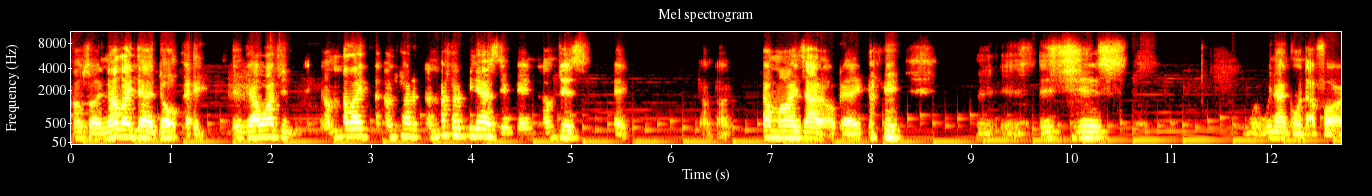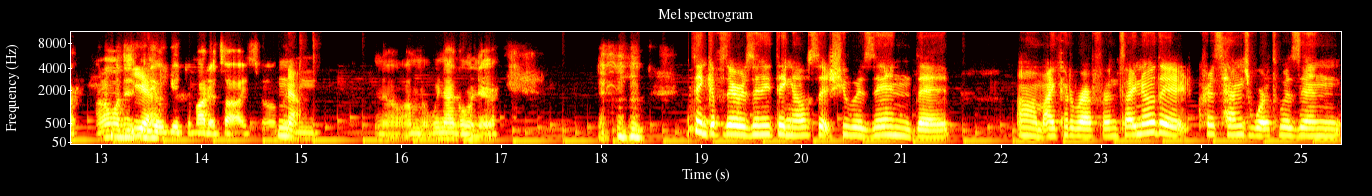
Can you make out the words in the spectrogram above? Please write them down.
I'm sorry, not like that. Don't. Hey, if y'all watching, I'm not like. I'm trying to. I'm not trying to be nasty. Okay, I'm just. Hey, I'm not, your mind's out. Okay. it's, it's just. We're not going that far. I don't want this Yeah. video to get demonetized. So No. maybe- No, I'm. We're not going there. I think if there was anything else that she was in that um, I could reference, I know that Chris Hemsworth was in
